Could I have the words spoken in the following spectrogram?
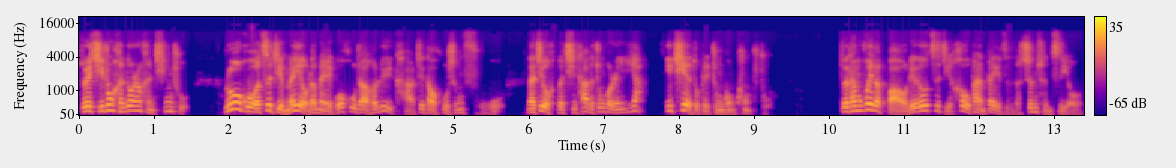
所以，其中很多人很清楚，如果自己没有了美国护照和绿卡这道护身符，那就和其他的中国人一样，一切都被中共控制住了。所以，他们为了保留自己后半辈子的生存自由，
